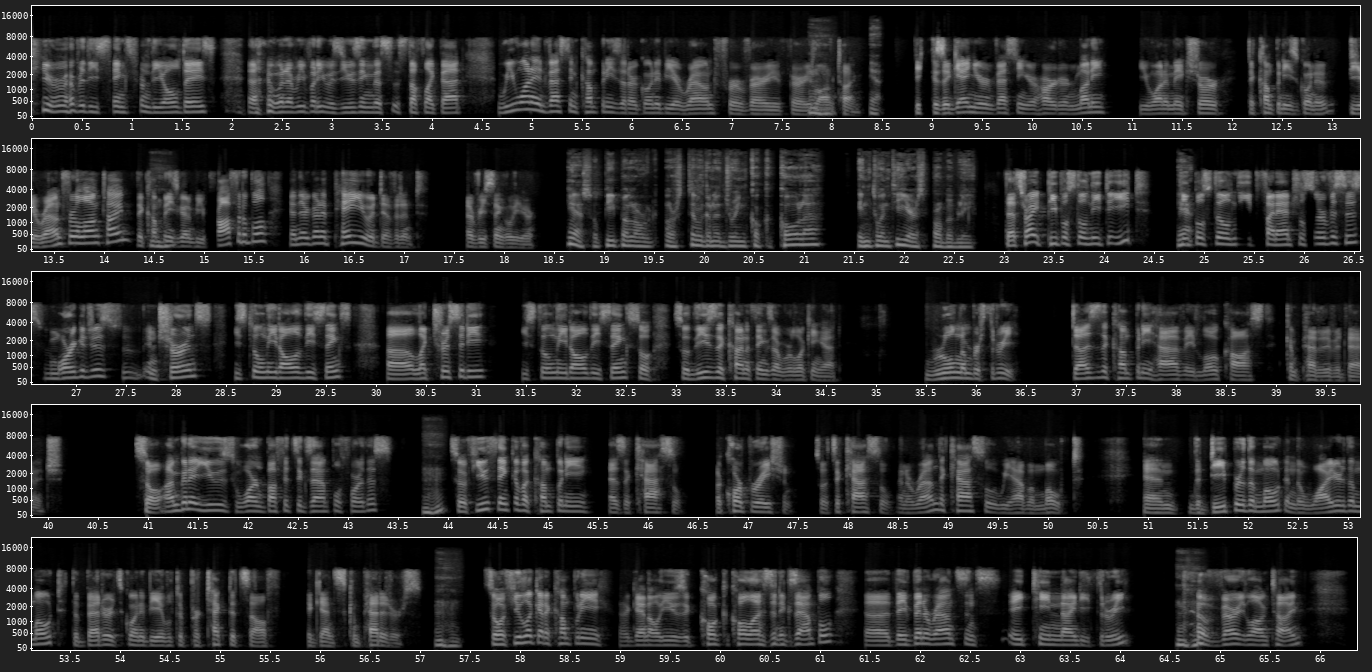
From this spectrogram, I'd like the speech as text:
You remember these things from the old days uh, when everybody was using this stuff like that. We want to invest in companies that are going to be around for a very, very mm-hmm. long time. Yeah. Because again, you're investing your hard-earned money. You want to make sure the company is going to be around for a long time. The company is mm-hmm. going to be profitable, and they're going to pay you a dividend every single year. Yeah. So people are, are still going to drink Coca Cola in 20 years, probably. That's right. People still need to eat. Yeah. People still need financial services, mortgages, insurance. You still need all of these things. Uh, electricity. You still need all these things. So, so these are the kind of things that we're looking at. Rule number three: Does the company have a low-cost competitive advantage? So, I'm going to use Warren Buffett's example for this. Mm-hmm. So, if you think of a company as a castle, a corporation, so it's a castle, and around the castle we have a moat. And the deeper the moat and the wider the moat, the better it's going to be able to protect itself against competitors. Mm-hmm. So if you look at a company, again, I'll use Coca Cola as an example. Uh, they've been around since 1893, mm-hmm. a very long time.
